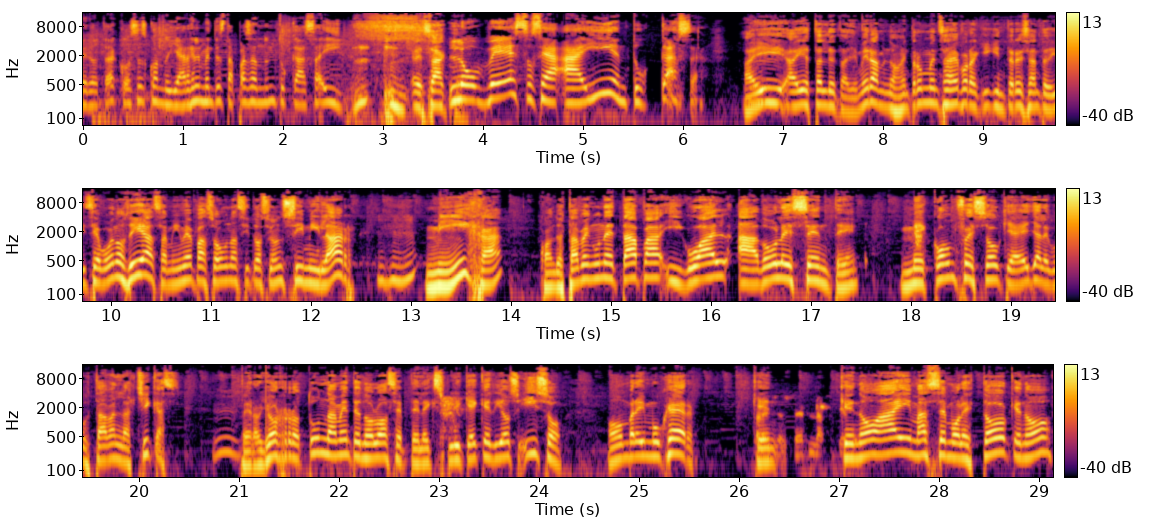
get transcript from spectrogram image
Pero otra cosa es cuando ya realmente está pasando en tu casa y Exacto. lo ves, o sea, ahí en tu casa. Ahí, ahí está el detalle. Mira, nos entra un mensaje por aquí que interesante. Dice, buenos días, a mí me pasó una situación similar. Mi hija, cuando estaba en una etapa igual a adolescente, me confesó que a ella le gustaban las chicas. Pero yo rotundamente no lo acepté. Le expliqué que Dios hizo hombre y mujer. Que, que no hay, más se molestó, que no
